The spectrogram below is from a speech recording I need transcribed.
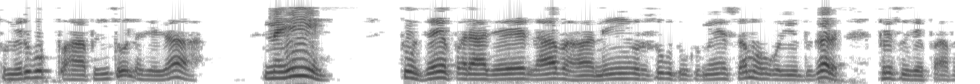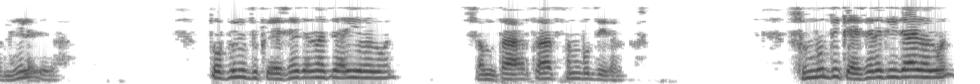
तो मेरे को पाप ही तो लगेगा। नहीं, तू जय पराजय, लाभ हानि और सुख दुख में सम होकर युद्ध कर, फिर तुझे पाप नहीं लगेगा। तो फिर युद्ध कैसे करना चाहिए भगवान? समता अर्थात संबुद्धि रखकर समुद्धि कैसे रखी जाए भगवान?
